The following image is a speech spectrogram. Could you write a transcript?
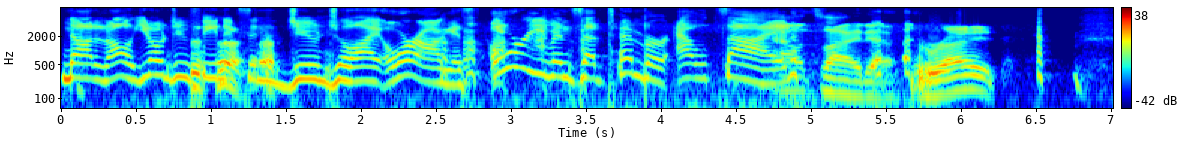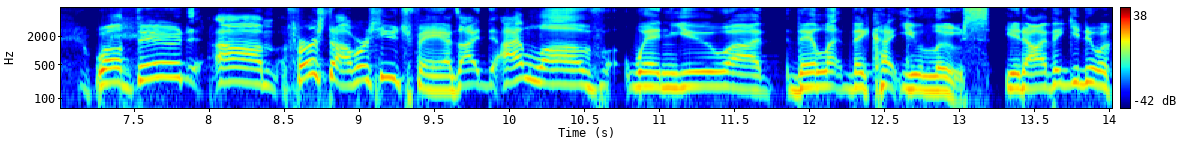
Not at all. You don't do Phoenix in June, July, or August, or even September outside. Outside, yeah. Right. Well, dude, um, first off, we're huge fans. I, I love when you uh, they let they cut you loose. You know, I think you do a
